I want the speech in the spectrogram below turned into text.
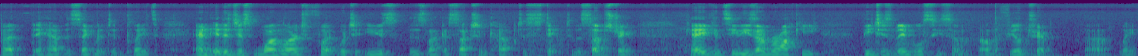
but they have the segmented plates. And it is just one large foot, which it uses like a suction cup to stick to the substrate. Okay, you can see these on rocky beaches. Maybe we'll see some on the field trip. Uh, wait,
